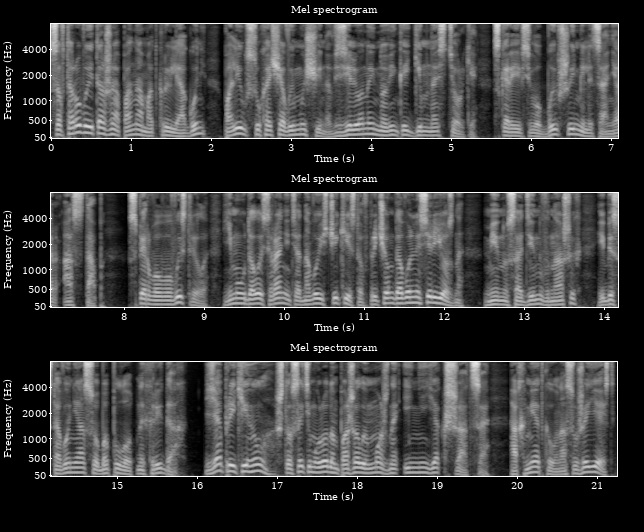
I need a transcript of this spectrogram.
Со второго этажа по нам открыли огонь, полил сухощавый мужчина в зеленой новенькой гимнастерке, скорее всего, бывший милиционер Остап. С первого выстрела ему удалось ранить одного из чекистов, причем довольно серьезно. Минус один в наших и без того не особо плотных рядах. Я прикинул, что с этим уродом, пожалуй, можно и не якшаться. Ахметка у нас уже есть.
